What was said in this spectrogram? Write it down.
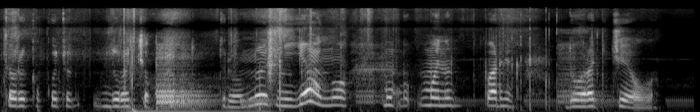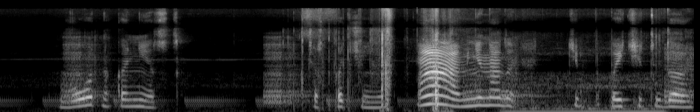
Который какой-то дурачок трем. Ну, это не я, но мой напарник дурачелло. Вот, наконец-то. Сейчас починю. А, мне надо, типа, пойти туда.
